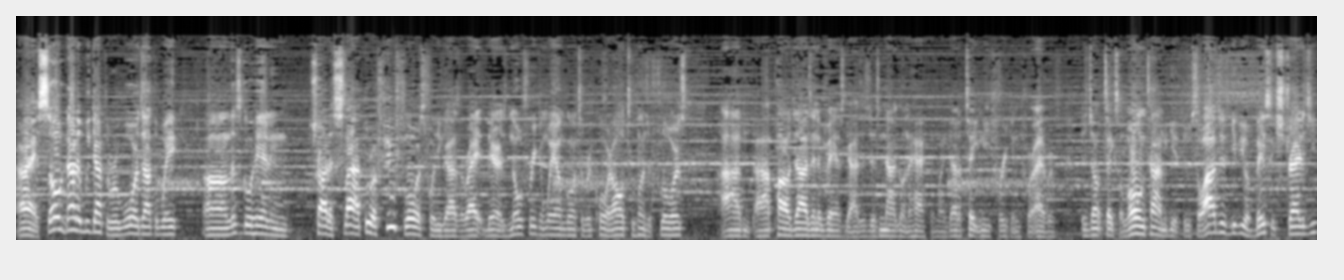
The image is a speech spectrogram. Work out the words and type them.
Alright, so now that we got the rewards out the way, uh, let's go ahead and try to slide through a few floors for you guys, alright? There is no freaking way I'm going to record all 200 floors. I, I apologize in advance, guys. It's just not going to happen. Like, that'll take me freaking forever. This jump takes a long time to get through. So I'll just give you a basic strategy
